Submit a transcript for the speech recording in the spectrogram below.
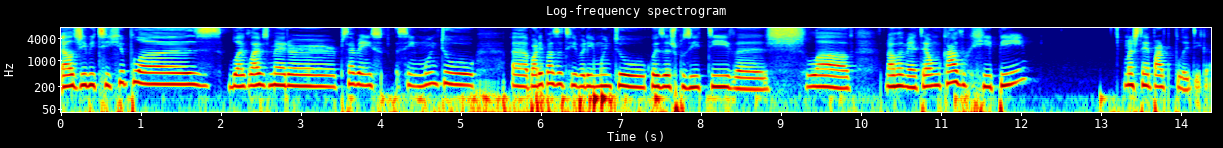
LGBTQ, Black Lives Matter, percebem isso? Assim, muito uh, body positivity, muito coisas positivas, love. Novamente, é um bocado hippie, mas tem a parte política.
